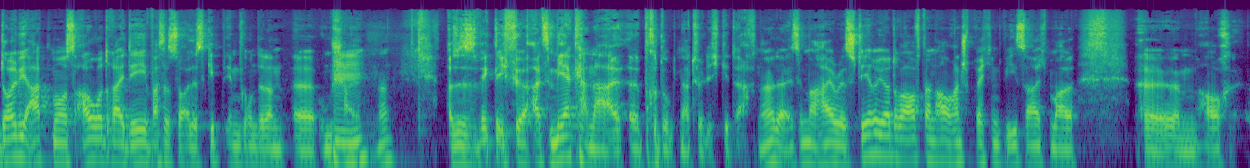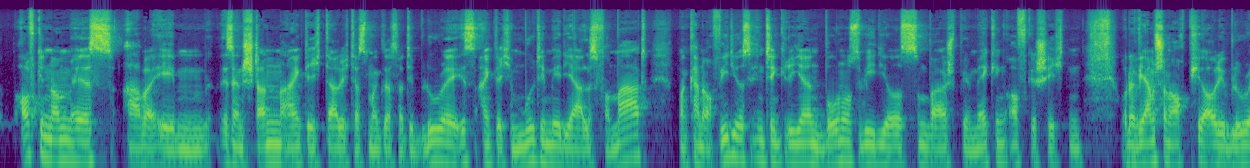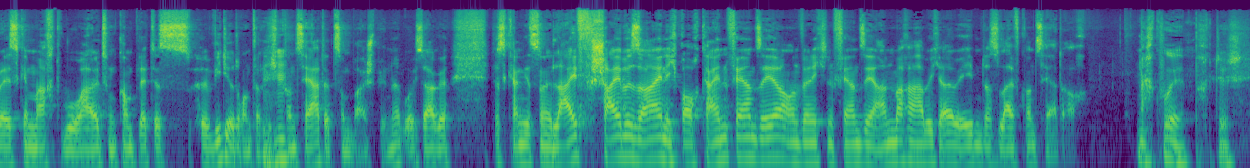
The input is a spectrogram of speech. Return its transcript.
Dolby Atmos, Auro 3D, was es so alles gibt, im Grunde dann äh, umschalten. Mhm. Ne? Also es ist wirklich für als Mehrkanal-Produkt natürlich gedacht. Ne? Da ist immer High-Res Stereo drauf, dann auch entsprechend, wie sage ich mal, ähm, auch aufgenommen ist, aber eben ist entstanden eigentlich dadurch, dass man gesagt hat, die Blu-ray ist eigentlich ein multimediales Format. Man kann auch Videos integrieren, Bonusvideos zum Beispiel, Making-of-Geschichten. Oder wir haben schon auch Pure Audio Blu-rays gemacht, wo halt ein komplettes äh, Video drunter liegt, mhm. Konzerte zum Beispiel, ne? wo ich sage, das kann jetzt eine Live-Scheibe sein, ich brauche keinen Fernseher und wenn ich den Fernseher anmache, habe ich aber eben das Live-Konzert auch. Ach cool, praktisch.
